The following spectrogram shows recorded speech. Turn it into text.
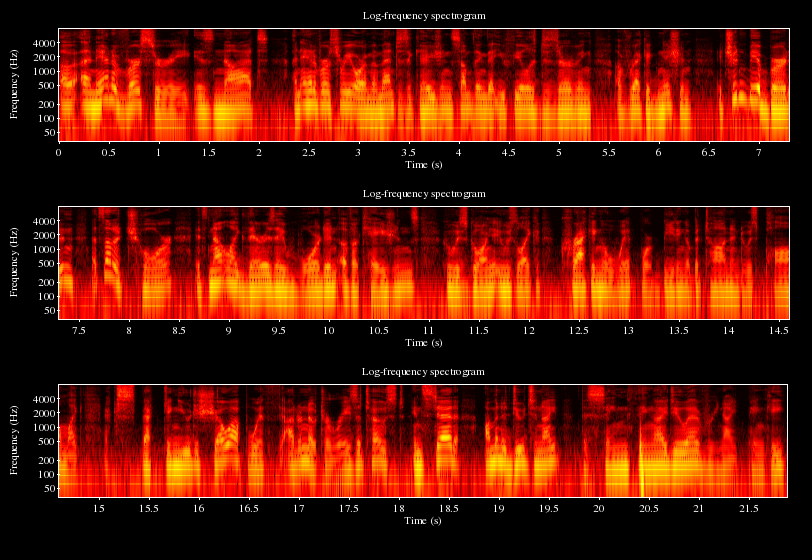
a, an anniversary is not an anniversary or a momentous occasion, something that you feel is deserving of recognition, it shouldn't be a burden. That's not a chore. It's not like there is a warden of occasions who is going, who's like cracking a whip or beating a baton into his palm, like expecting you to show up with, I don't know, to raise a toast. Instead, I'm gonna do tonight the same thing I do every night, Pinky.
